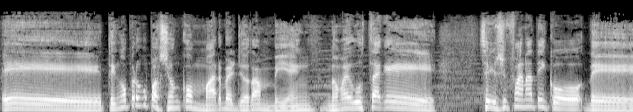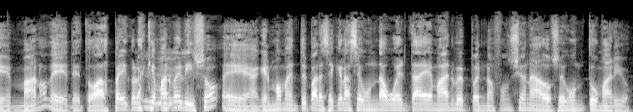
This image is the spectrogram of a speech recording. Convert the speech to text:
Eh, tengo preocupación con Marvel, yo también. No me gusta que... o sea, yo soy fanático de, mano, de, de todas las películas que. Marvel hizo eh, en aquel momento y parece que la segunda vuelta de Marvel pues no ha funcionado, según tú, Mario.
